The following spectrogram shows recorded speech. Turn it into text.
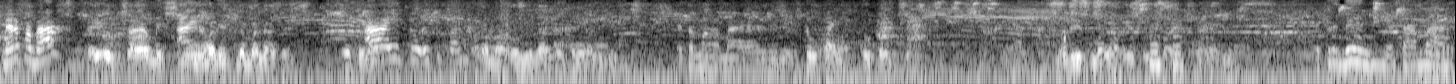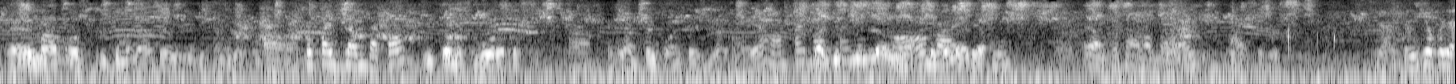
Meron pa ba? Ayun, Siamese yung maliit naman natin. Ito na, Ah, ito, ito pala. para makuha natin itong maliit. Ito mga maliliit. 2.5. 2.5 cents. Ayan. Maliit, malaki, 2.5. Siamese. Ito din, kasama. Ayan, mga crossbreed naman natin. Oo. 2.5 lang ba to? Ito, mas mura to. Okay. 1.5, 1.5 lang. Oh, yan, 1.5. Budget meal lang. Oo, mag-alaga. budget meal. Ayan, kasama ba yan? Ah, sige. Yan, thank you Kuya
